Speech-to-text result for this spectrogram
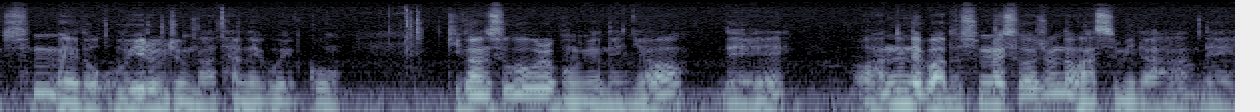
순매도 우위를 좀 나타내고 있고 기간 수급을 보면은요, 네, 어, 한눈에 봐도 순매수가 좀 더 많습니다. 네,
